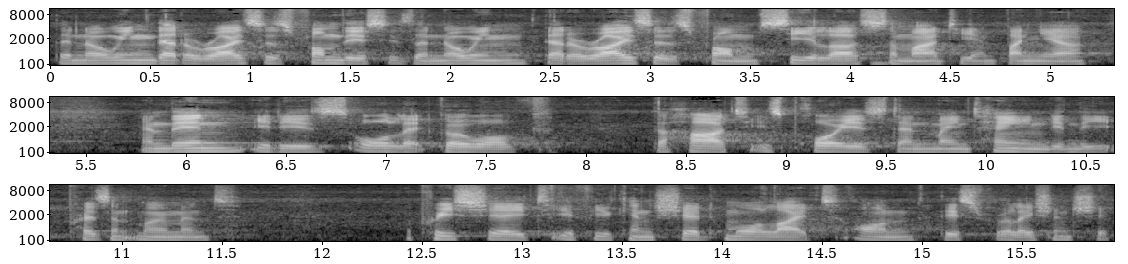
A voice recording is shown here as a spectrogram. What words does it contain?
The knowing that arises from this is the knowing that arises from sila, samadhi, and panya. And then it is all let go of. The heart is poised and maintained in the present moment. Appreciate if you can shed more light on this relationship.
